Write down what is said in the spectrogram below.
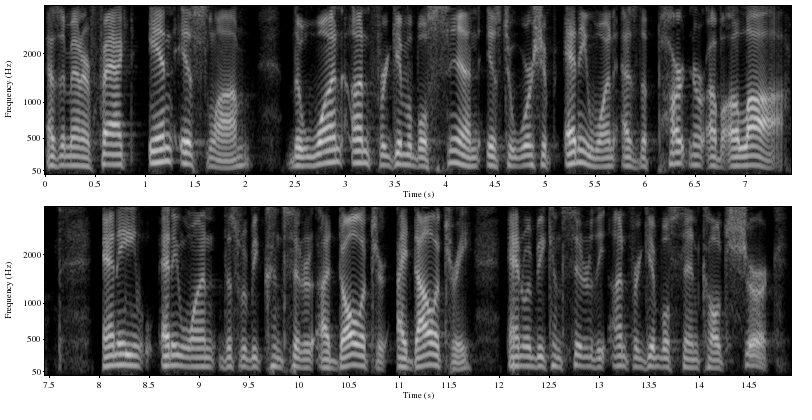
As a matter of fact, in Islam, the one unforgivable sin is to worship anyone as the partner of Allah. Any anyone this would be considered idolatry, idolatry and would be considered the unforgivable sin called shirk.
